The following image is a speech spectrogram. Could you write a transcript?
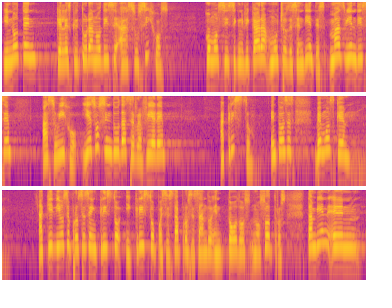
Y noten que la escritura no dice a sus hijos, como si significara muchos descendientes. Más bien dice a su hijo. Y eso sin duda se refiere a Cristo. Entonces, vemos que Aquí Dios se procesa en Cristo y Cristo pues está procesando en todos nosotros. También en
